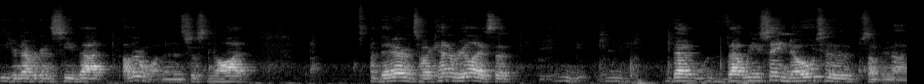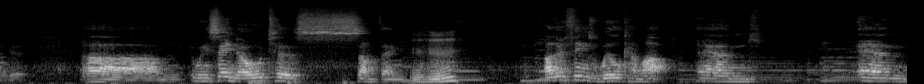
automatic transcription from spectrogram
you're never going to see that other one, and it's just not there. And so I kind of realized that that that when you say no to something, I'm good. Um, when you say no to something Mm-hmm. Other things will come up and and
